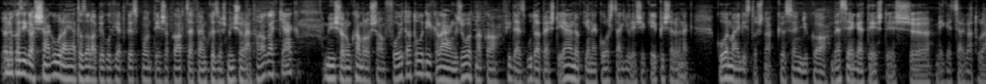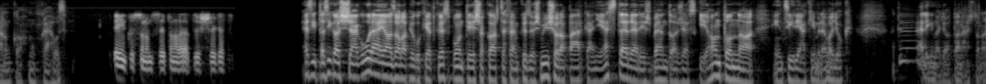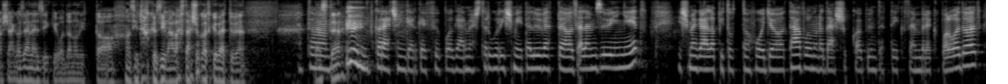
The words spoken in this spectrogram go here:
Önök az igazság óráját az Alapjogokért Központ és a Karcefem közös műsorát hallgatják. Műsorunk hamarosan folytatódik. Láng Zsoltnak, a Fidesz budapesti elnökének, országgyűlési képviselőnek, kormánybiztosnak köszönjük a beszélgetést, és még egyszer gratulálunk a munkához. Én köszönöm szépen a lehetőséget. Ez itt az igazság órája, az Alapjogokért Központ és a Karcefem közös műsora Párkányi Eszterrel és Bendazsevszki Antonnal. Én Círiák Imre vagyok. Hát elég nagy a tanástalanság az ellenzéki oldalon itt a, az időközi választásokat követően. Hát a Eszter? Karácsony Gergely főpolgármester úr ismét elővette az elemzőényét, és megállapította, hogy a távolmaradásukkal büntették az emberek a baloldalt.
